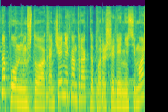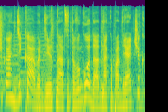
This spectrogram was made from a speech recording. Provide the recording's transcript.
Напомним, что окончание контракта по расширению Симашка – декабрь 2019 года, однако подрядчик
